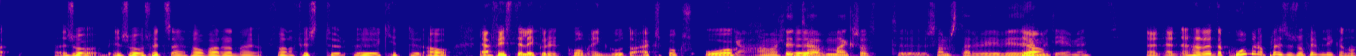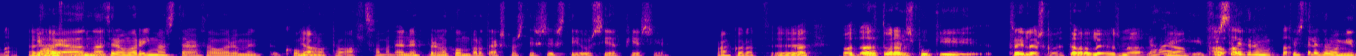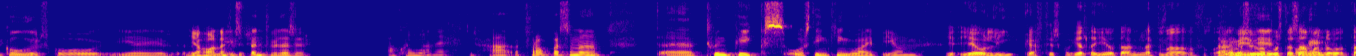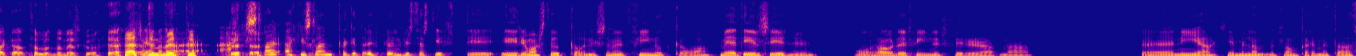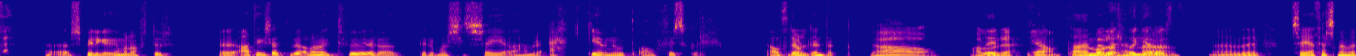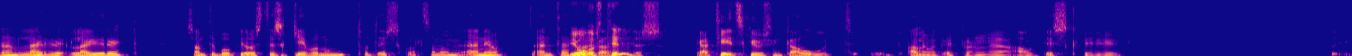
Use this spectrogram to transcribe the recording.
eins og, eins og Sveit sagði þá var hann, að- hann fyrstur uh, kynntur á, eða fyrstileikurinn kom engur út á Xbox og já, hann var hluti Eh, af Microsoft uh, samstarfi við. Remedy einmitt. en, en, en hann er þetta komin á PlayStation 5 líka núna já, já, þannig að þegar hann var remaster þá varum við komin Já. út á allt saman. En upprænlega kom bara út á Xbox 360 og síðar PC akkurat uh, og þetta var alveg spooky trailer sko. Þetta var alveg svona já, fyrstileikurinn var mjög góður sko og ég er mjög spennt fyrir þessu áttan eftir. Ha, frábær svona uh, Twin Peaks og Stephen King vibe í honum. Ég, ég var líka eftir sko. Ég held að ég og Daniel ættum að lega sumabústa saman ok. og taka tölvöldna með sko. Ég meina, ekki, slæ, ekki slæmt að geta upplifin fyrsta skipti í remaster útgáfinni sem er fín útgáfa með DLC-inu og þá er þið fínir fyrir aðna, uh, nýja, ég minn lang- langar einmitt að uh, spila í gegnum hann aftur uh, aðtíksett við alveg tvö er að þeir eru búin að segja að hann verið ekki gefin út á physical á þrjáld endak já, alveg rétt. já, það er er málið alltaf að hérna, gerast. uh, þeir segja þess að vera hann lægri, lægri. Samt er búið að bjóðast þess að gefa hann út á disk og allt saman, en já en bjóðast til þess? Já, THQ sem gá út alveg upprænlega á disk fyrir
